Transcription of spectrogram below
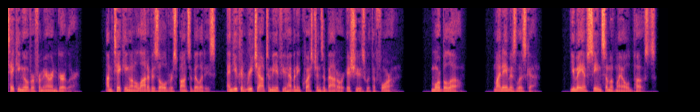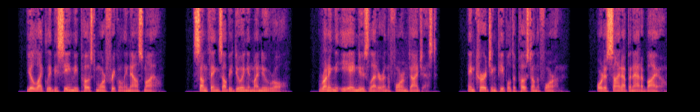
taking over from Aaron Gertler. I'm taking on a lot of his old responsibilities, and you can reach out to me if you have any questions about or issues with the forum. More below. My name is Lizka. You may have seen some of my old posts. You'll likely be seeing me post more frequently now. Smile. Some things I'll be doing in my new role running the EA newsletter and the forum digest, encouraging people to post on the forum, or to sign up and add a bio,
